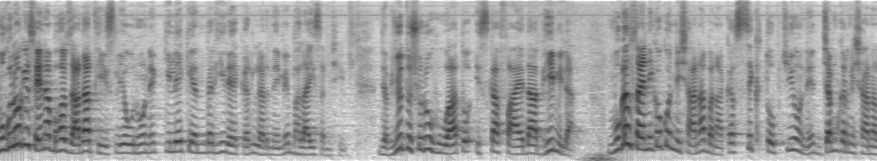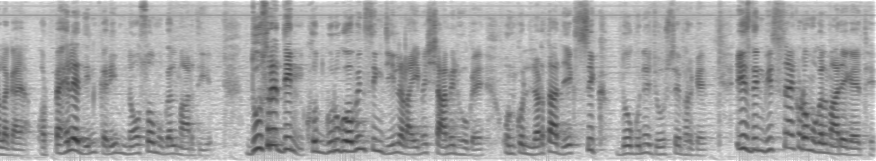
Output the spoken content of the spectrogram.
मुगलों की सेना बहुत ज़्यादा थी, इसलिए उन्होंने किले के अंदर ही रहकर लड़ने में भलाई समझी। जब युद्ध शुरू हुआ तो इसका फ़ायदा भी मिला। मुगल सैनिकों को निशाना बनाकर सिख तोपचियों ने जमकर निशाना लगाया और पहले दिन करीब 900 मुगल मार दिए। दूसरे दिन खुद गुरु गोविंद सिंह जी लड़ाई में शामिल हो गए। उनको लड़ता देख सिख दो गुने जोश से भर गए। इस दिन भी सैकड़ों मुगल मारे गए थे।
